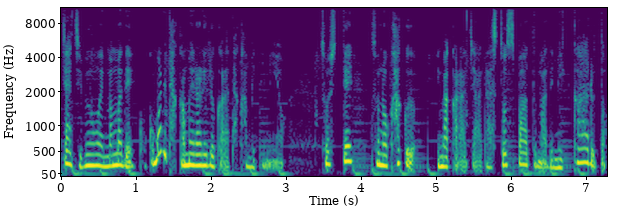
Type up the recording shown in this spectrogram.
じゃあ自分は今までここまで高められるから高めてみよう。そしてその角度今からじゃあラストスパートまで3日あると。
